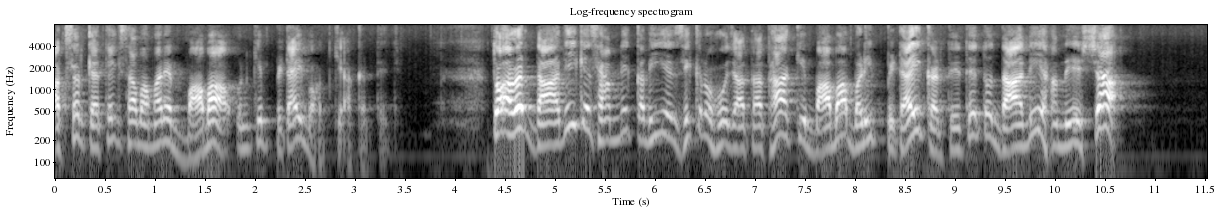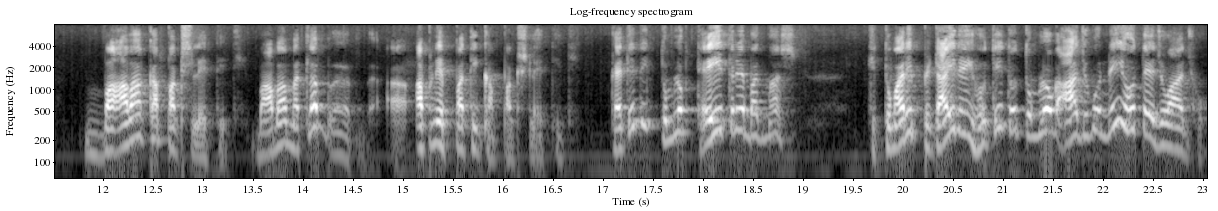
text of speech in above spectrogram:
अक्सर कहते हैं कि साहब, हमारे बाबा उनकी पिटाई बहुत किया करते थे। तो अगर दादी के सामने कभी ये ज़िक्र हो जाता था कि बाबा बड़ी पिटाई करते थे तो दादी हमेशा बाबा का पक्ष लेती थी। बाबा मतलब अपने पति का पक्ष लेती थी। कहती थी, तुम लोग थे ही इतने बदमाश कि तुम्हारी पिटाई नहीं होती तो तुम लोग आज वो नहीं होते जो आज हो।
